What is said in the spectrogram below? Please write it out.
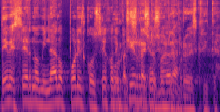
debe ser nominado por el Consejo de Participación qué la prueba escrita?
